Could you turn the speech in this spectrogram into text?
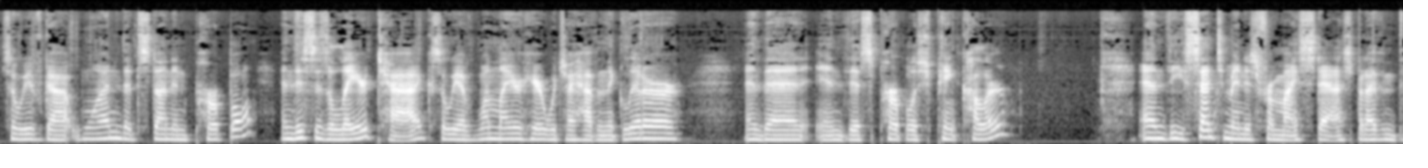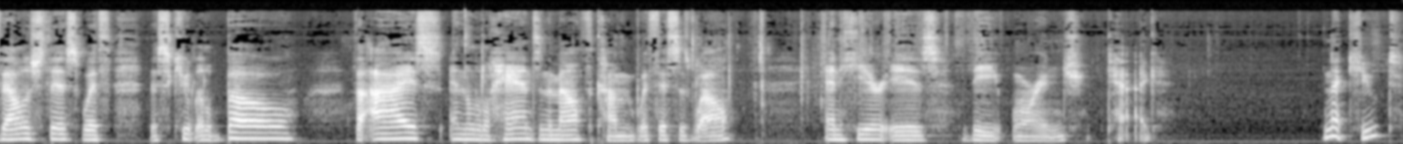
So we've got one that's done in purple, and this is a layered tag. So we have one layer here, which I have in the glitter, and then in this purplish pink color. And the sentiment is from my stash, but I've embellished this with this cute little bow. The eyes and the little hands and the mouth come with this as well. And here is the orange tag. Isn't that cute?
